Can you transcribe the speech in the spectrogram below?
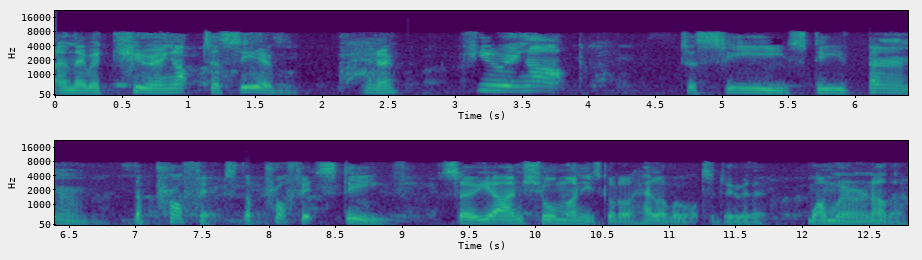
and they were queuing up to see him, you know, queuing up to see Steve Bannon, the prophet, the prophet Steve. So, yeah, I'm sure money's got a hell of a lot to do with it, one way or another.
